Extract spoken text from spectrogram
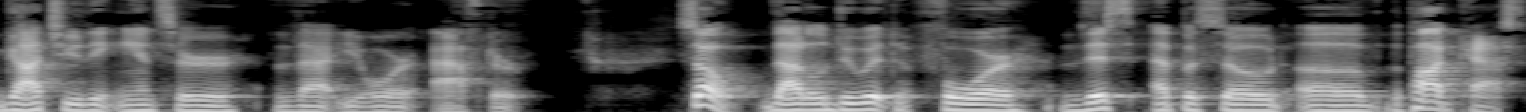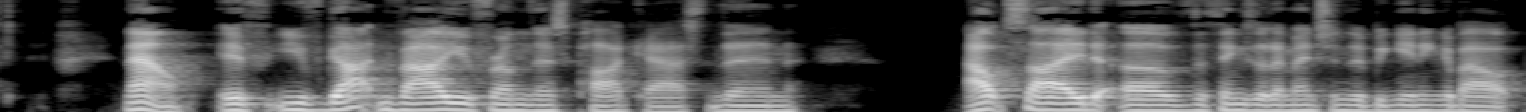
got you the answer that you're after. So that'll do it for this episode of the podcast. Now, if you've gotten value from this podcast, then outside of the things that I mentioned at the beginning about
